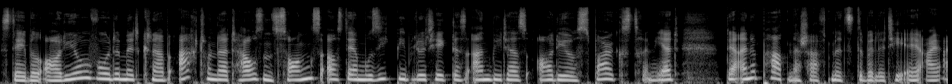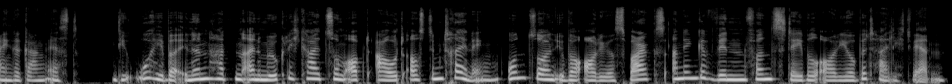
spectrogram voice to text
Stable Audio wurde mit knapp 800.000 Songs aus der Musikbibliothek des Anbieters Audio Sparks trainiert, der eine Partnerschaft mit Stability AI eingegangen ist. Die UrheberInnen hatten eine Möglichkeit zum Opt-out aus dem Training und sollen über Audio Sparks an den Gewinnen von Stable Audio beteiligt werden.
